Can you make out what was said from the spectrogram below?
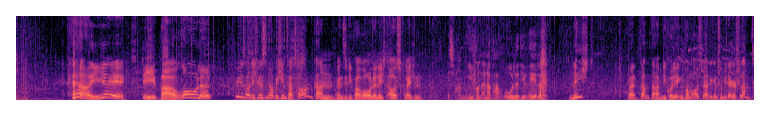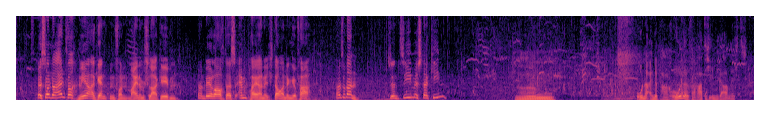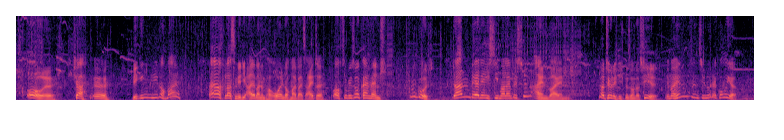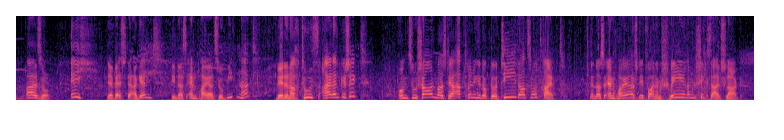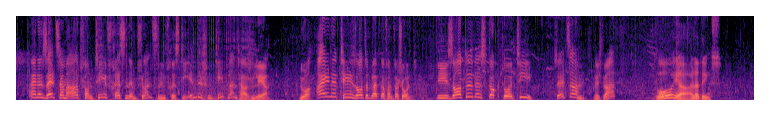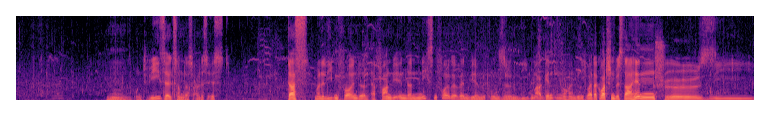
Herrje, die Parole. Wie soll ich wissen, ob ich Ihnen vertrauen kann, wenn Sie die Parole nicht aussprechen? Es war nie von einer Parole die Rede. Nicht? Verdammt, da haben die Kollegen vom Auswärtigen schon wieder geschlampt. Es sollte einfach mehr Agenten von meinem Schlag geben. Dann wäre auch das Empire nicht dauernd in Gefahr. Also dann, sind Sie Mr. Keen? Ähm, Ohne eine Parole verrate ich Ihnen gar nichts. Oh, äh, tja, äh, wie gingen die nochmal? Ach, lassen wir die albernen Parolen doch mal beiseite. Braucht sowieso kein Mensch. Nun gut, dann werde ich Sie mal ein bisschen einweihen. Natürlich nicht besonders viel. Immerhin sind Sie nur der Kurier. Also, ich, der beste Agent, den das Empire zu bieten hat, werde nach Tooth Island geschickt, um zu schauen, was der abtrünnige Dr. T dort so treibt. Denn das Empire steht vor einem schweren Schicksalsschlag. Eine seltsame Art von teefressenden Pflanzen frisst die indischen Teeplantagen leer. Nur eine Teesorte bleibt davon verschont. Die Sorte des Dr. T. Seltsam, nicht wahr? Oh ja, allerdings. Hm, und wie seltsam das alles ist. Das, meine lieben Freunde, erfahren wir in der nächsten Folge, wenn wir mit unserem lieben Agenten noch ein wenig weiter quatschen. Bis dahin, tschüssi.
